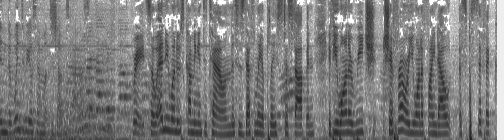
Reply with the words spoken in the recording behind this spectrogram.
in the winter, we also have Motzei Shabbos hours. Great. So anyone who's coming into town, this is definitely a place to stop. And if you want to reach Shifra or you want to find out a specific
